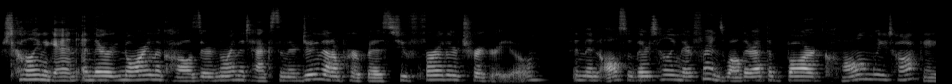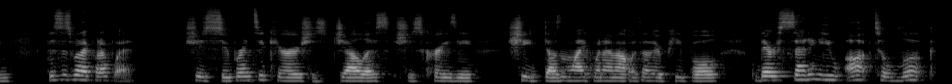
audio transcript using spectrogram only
"She's calling again," and they're ignoring the calls, they're ignoring the texts, and they're doing that on purpose to further trigger you. And then also they're telling their friends while they're at the bar calmly talking, "This is what I put up with." She's super insecure. She's jealous. She's crazy. She doesn't like when I'm out with other people. They're setting you up to look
